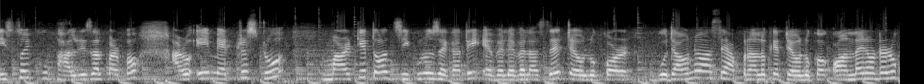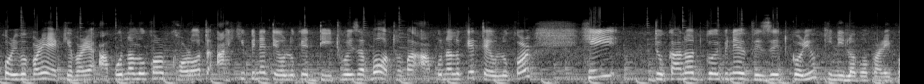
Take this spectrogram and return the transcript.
নিশ্চয় খুব ভাল ৰিজাল্ট পাব। আৰু এই মেট্ৰেছটো মাৰ্কেটত যিকোনো জেগাতেই এভেইলেবল আছে। তেওঁলোকৰ গোডাউনো আছে আপোনালোকে তেওঁলোকক অনলাইন অৰ্ডাৰো কৰিব পাৰে। একেবাৰে আপোনালোকৰ ঘৰত আহি পিনে তেওঁলোকে দি থৈ যাব অথবা আপোনালোকে তেওঁলোকৰ সেই দোকানত গৈ পিনে ভিজিট কৰিও কিনি ল'ব পাৰিব।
